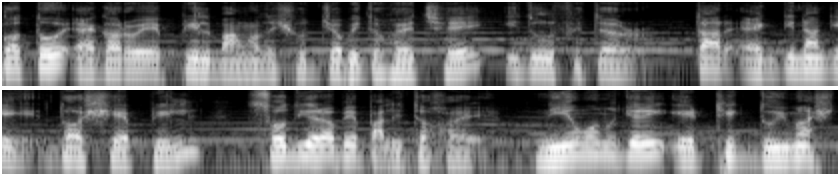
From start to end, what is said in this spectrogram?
গত এগারো এপ্রিল বাংলাদেশ উদযাপিত হয়েছে ঈদ উল ফিতর। তার একদিন আগে দশই এপ্রিল সৌদি আরবে পালিত হয়। নিয়ম অনুযায়ী এর ঠিক দুই মাস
